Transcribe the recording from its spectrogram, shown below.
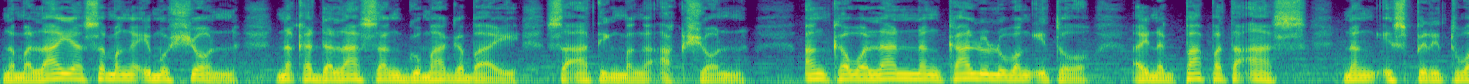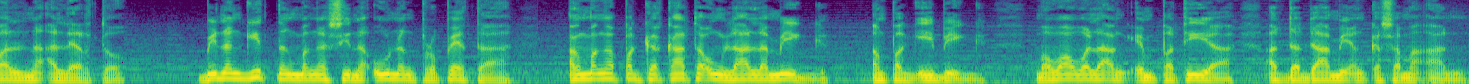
na malaya sa mga emosyon na kadalasang gumagabay sa ating mga aksyon. Ang kawalan ng kaluluwang ito ay nagpapataas ng espiritual na alerto. Binanggit ng mga sinaunang propeta ang mga pagkakataong lalamig ang pag-ibig, mawawala ang empatiya at dadami ang kasamaan.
